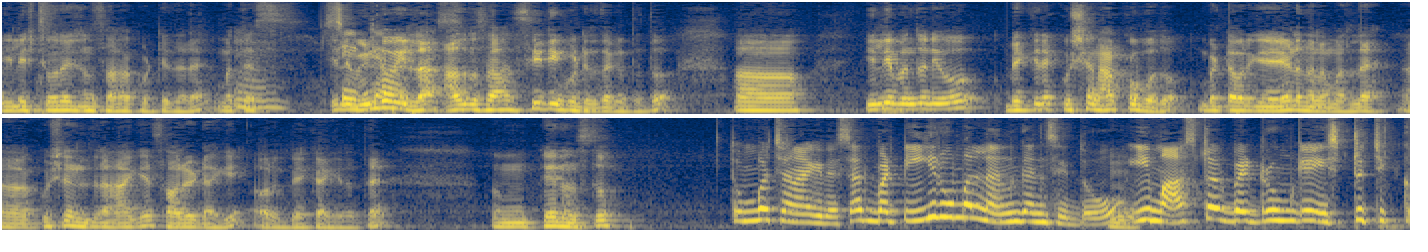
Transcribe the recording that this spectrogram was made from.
ಇಲ್ಲಿ ಸ್ಟೋರೇಜ್ ಸಹ ಕೊಟ್ಟಿದ್ದಾರೆ. ಮತ್ತೆ ಇಲ್ಲಿ ವಿಂಡೋ ಇಲ್ಲ ಆದ್ರೂ ಸಹ ಸೀಟಿಂಗ್ ಕೊಟ್ಟಿರ್ತಕ್ಕಂಥದ್ದು. ಆ, ಇಲ್ಲಿ ಬಂದು ನೀವು ಬೇಕಿದ್ರೆ ಕುಷನ್ ಹಾಕೋಬಹುದು ಬಟ್ ಅವ್ರಿಗೆ ಹೇಳೋದಲ್ಲ ಮೊದಲೇ ಕುಷನ್ ಇದ್ರೆ ಹಾಗೆ ಸಾಲಿಡ್ ಆಗಿ ಅವ್ರಿಗೆ ಬೇಕಾಗಿರುತ್ತೆ. ಹ್ಮ್, ಏನನ್ಸ್ತು? ತುಂಬಾ ಚೆನ್ನಾಗಿದೆ ಸರ್. ಬಟ್ ಈ ರೂಮಲ್ಲಿ ನನ್ಗನ್ಸಿದ್ದು ಈ ಮಾಸ್ಟರ್ ಬೆಡ್ರೂಮ್ಗೆ ಇಷ್ಟು ಚಿಕ್ಕ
